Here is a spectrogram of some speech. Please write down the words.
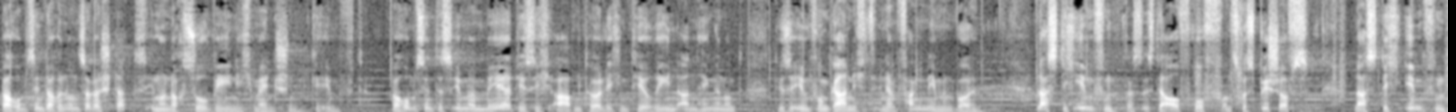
Warum sind doch in unserer Stadt immer noch so wenig Menschen geimpft? Warum sind es immer mehr, die sich abenteuerlichen Theorien anhängen und diese Impfung gar nicht in Empfang nehmen wollen? Lass dich impfen, das ist der Aufruf unseres Bischofs. Lass dich impfen,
